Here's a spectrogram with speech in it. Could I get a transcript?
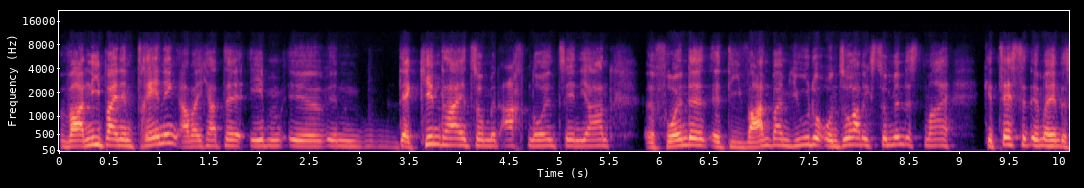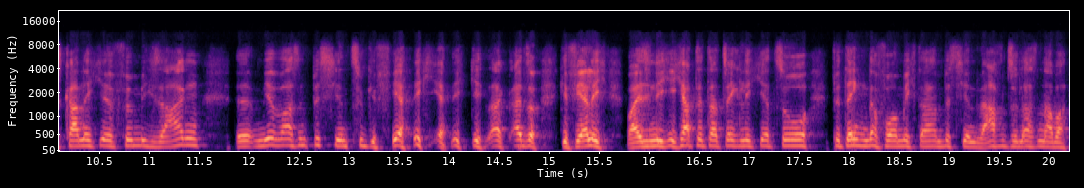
war nie bei einem Training, aber ich hatte eben äh, in der Kindheit, so mit acht, neun, zehn Jahren, äh, Freunde, äh, die waren beim Judo und so habe ich es zumindest mal getestet. Immerhin, das kann ich äh, für mich sagen. Äh, mir war es ein bisschen zu gefährlich, ehrlich gesagt. Also gefährlich, weiß ich nicht. Ich hatte tatsächlich jetzt so Bedenken davor, mich da ein bisschen werfen zu lassen, aber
